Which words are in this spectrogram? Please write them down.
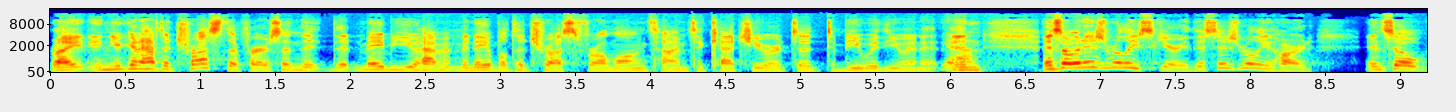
Right, and you're going to have to trust the person that, that maybe you haven't been able to trust for a long time to catch you or to, to be with you in it, Yeah. and and so it is really scary. This is really hard, and so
